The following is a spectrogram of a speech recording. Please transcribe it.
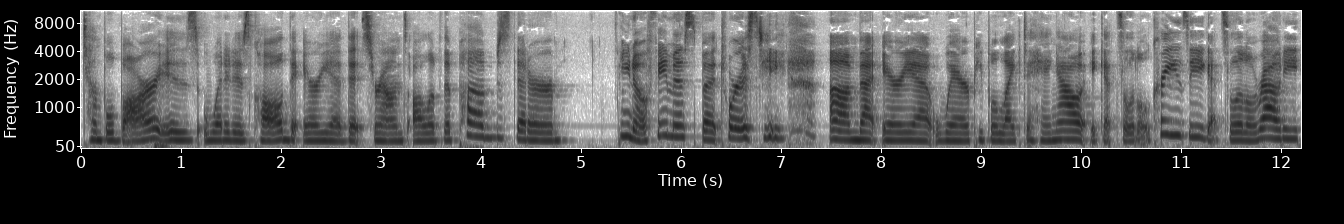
Temple Bar is what it is called, the area that surrounds all of the pubs that are you know, famous but touristy, um, that area where people like to hang out. It gets a little crazy, gets a little rowdy.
